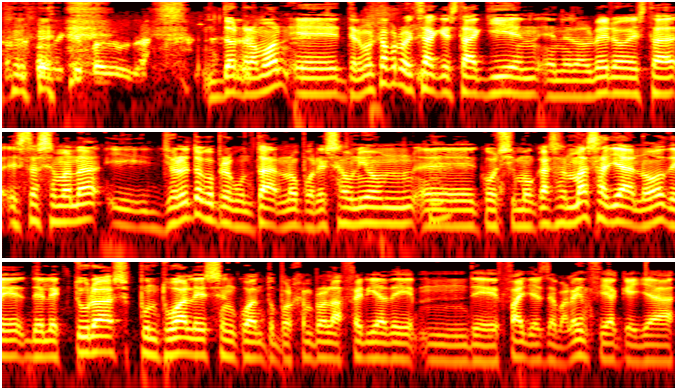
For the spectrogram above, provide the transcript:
No. Don Ramón, eh, tenemos que aprovechar que está aquí en, en el albero esta, esta semana y yo le tengo que preguntar, ¿no? Por esa unión eh, con Simón Casas, más allá, ¿no? De, de lecturas puntuales en cuanto, por ejemplo, a la feria de, mm, de fallas de Valencia, que ya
